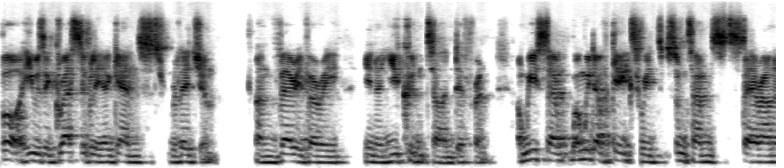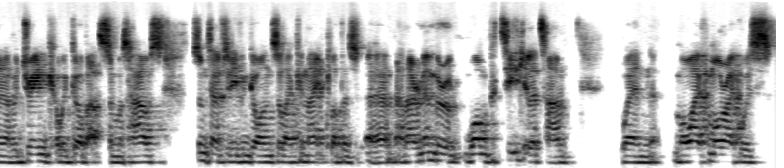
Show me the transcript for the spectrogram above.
but he was aggressively against religion and very very you know you couldn't tell him different. And we used to when we'd have gigs, we'd sometimes stay around and have a drink, or we'd go back to someone's house. Sometimes we'd even go on to like a nightclub. As, um, and I remember one particular time when my wife Morag was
